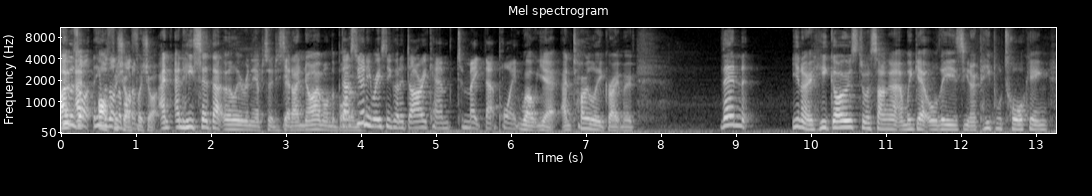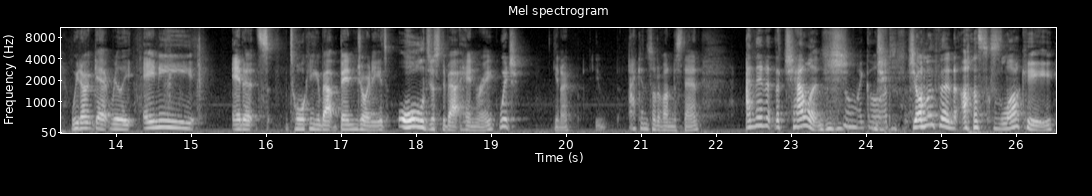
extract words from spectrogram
he was on- he oh, was oh, on for the sure, bottom. for sure. And and he said that earlier in the episode. He said, "I know I'm on the bottom." That's the only reason he got a diary cam to make that point. Well, yeah, and totally great move. Then, you know, he goes to Asanga and we get all these, you know, people talking. We don't get really any edits talking about Ben joining. It's all just about Henry, which, you know, I can sort of understand. And then at the challenge, Oh my god. Jonathan asks Lockie,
